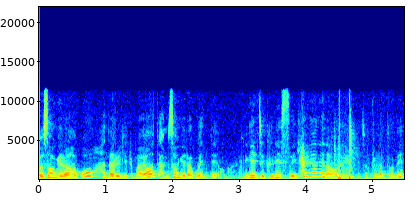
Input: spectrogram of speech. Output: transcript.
여성이라 하고 하나를 이름하여 남성이라고 했대요. 이게 이제 그리스 향연에 나오는 얘기죠, 플라톤의.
